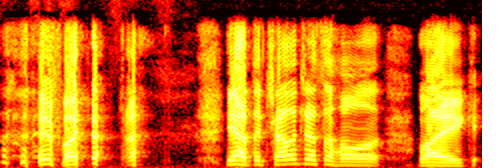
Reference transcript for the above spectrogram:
have been- yeah, the challenge as a whole, like,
